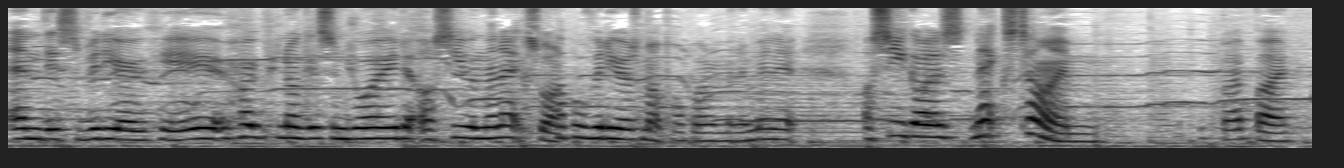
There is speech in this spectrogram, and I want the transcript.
end this video here. Hope you nuggets enjoyed. I'll see you in the next one. A couple videos might pop on in a minute. I'll see you guys next time. Bye bye.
